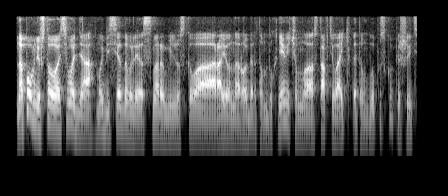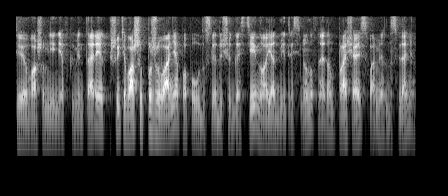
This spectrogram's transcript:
Напомню, что сегодня мы беседовали с мэром Вильнюсского района Робертом Духневичем. Ставьте лайки к этому выпуску, пишите ваше мнение в комментариях, пишите ваши пожелания по поводу следующих гостей. Ну а я, Дмитрий Семенов, на этом прощаюсь с вами. До свидания.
